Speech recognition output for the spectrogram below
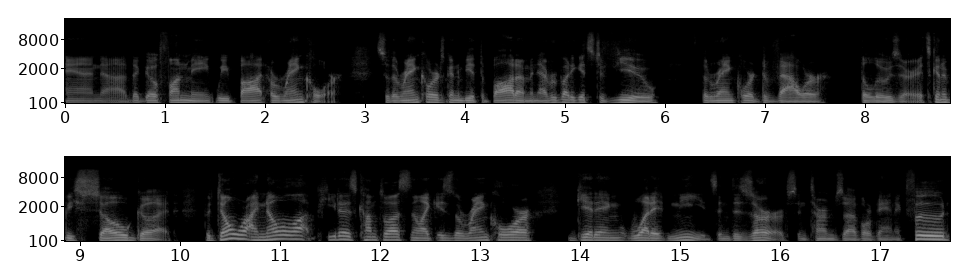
and uh, the GoFundMe. We bought a Rancor. So the Rancor is going to be at the bottom, and everybody gets to view the Rancor devour the loser. It's going to be so good. But don't worry. I know a lot. PETA has come to us and like, is the Rancor getting what it needs and deserves in terms of organic food.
